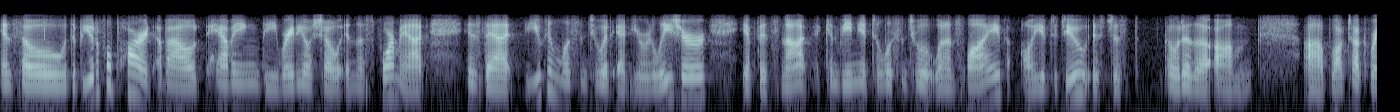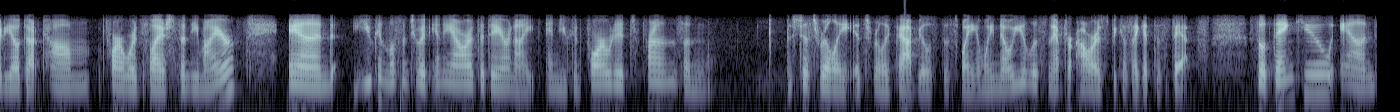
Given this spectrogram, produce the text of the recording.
And so the beautiful part about having the radio show in this format is that you can listen to it at your leisure. If it's not convenient to listen to it when it's live, all you have to do is just go to the um, uh, blogtalkradio.com forward slash Cynde Meyer, and you can listen to it any hour of the day or night, and you can forward it to friends and it's just really it's really fabulous this way and we know you listen after hours because i get the stats. So thank you and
